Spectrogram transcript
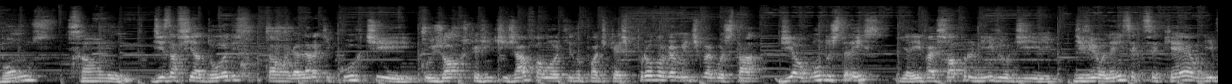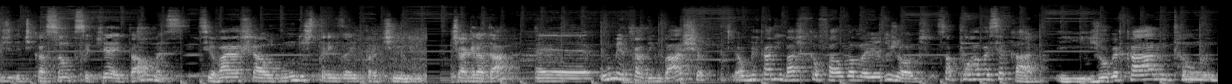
bons, são desafiadores. Então a galera que curte os jogos que a gente já falou aqui no podcast provavelmente vai gostar de algum dos três. E aí vai só pro nível de, de violência que você quer, o nível de dedicação que você quer e tal, mas você vai achar algum dos três aí para te te agradar. É, o mercado em baixa é o mercado em baixa que eu falo da maioria dos jogos. Essa porra vai ser cara. E jogo é caro, então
